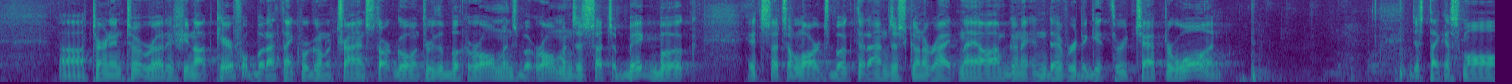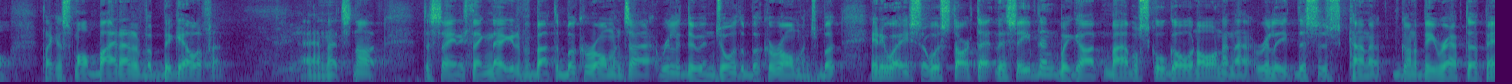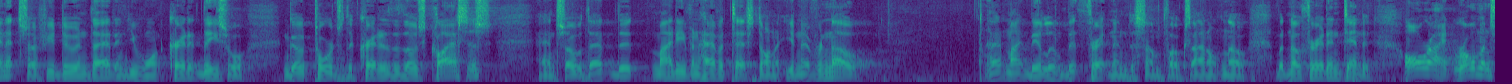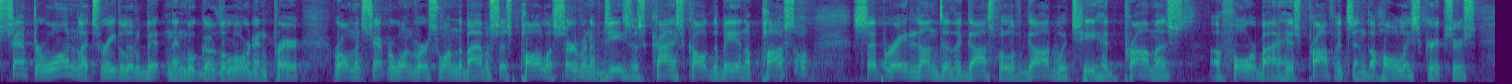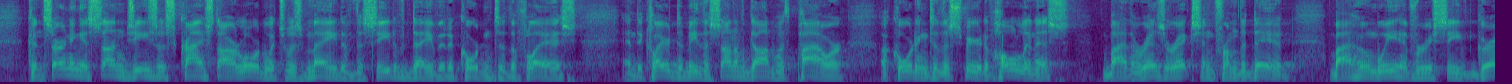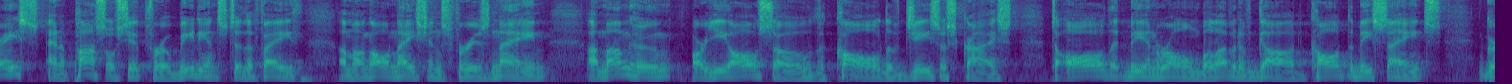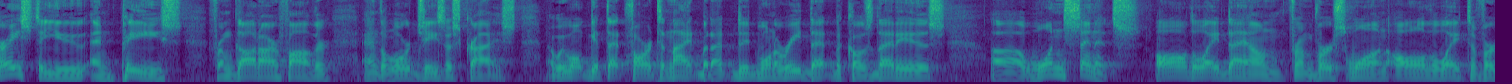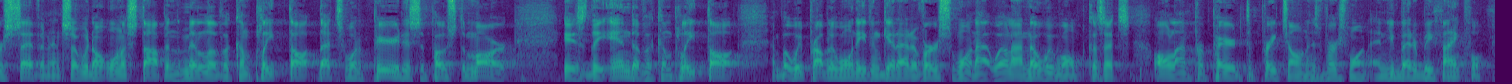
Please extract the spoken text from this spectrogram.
uh, turn into a rut if you're not careful. But I think we're going to try and start going through the book of Romans. But Romans is such a big book, it's such a large book that I'm just going to, right now, I'm going to endeavor to get through chapter 1. Just take a small, take a small bite out of a big elephant. And that's not to say anything negative about the book of Romans. I really do enjoy the book of Romans. But anyway, so we'll start that this evening. We got Bible school going on, and I really, this is kind of going to be wrapped up in it. So if you're doing that and you want credit, these will go towards the credit of those classes. And so that, that might even have a test on it. You never know. That might be a little bit threatening to some folks. I don't know. But no threat intended. All right, Romans chapter 1. Let's read a little bit and then we'll go to the Lord in prayer. Romans chapter 1, verse 1, the Bible says, Paul, a servant of Jesus Christ, called to be an apostle, separated unto the gospel of God, which he had promised afore by his prophets in the holy scriptures, concerning his son Jesus Christ our Lord, which was made of the seed of David according to the flesh and declared to be the Son of God with power, according to the Spirit of holiness, by the resurrection from the dead, by whom we have received grace and apostleship for obedience to the faith among all nations for his name, among whom are ye also the called of Jesus Christ, to all that be in Rome, beloved of God, called to be saints, grace to you and peace from God our Father and the Lord Jesus Christ. Now, we won't get that far tonight, but I did want to read that because that is uh, one sentence all the way down from verse 1 all the way to verse 7. And so we don't want to stop in the middle of a complete thought. That's what a period is supposed to mark is the end of a complete thought. But we probably won't even get out of verse 1. I, well, I know we won't because that's all I'm prepared to preach on is verse 1. And you better be thankful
